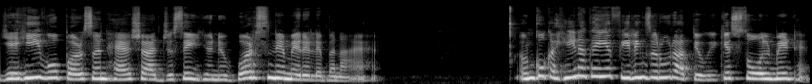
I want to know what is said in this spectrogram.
यही वो पर्सन है शायद जिसे यूनिवर्स ने मेरे लिए बनाया है। उनको कहीं ना कहीं ये फीलिंग ज़रूर आती होगी कि सोलमेट है।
